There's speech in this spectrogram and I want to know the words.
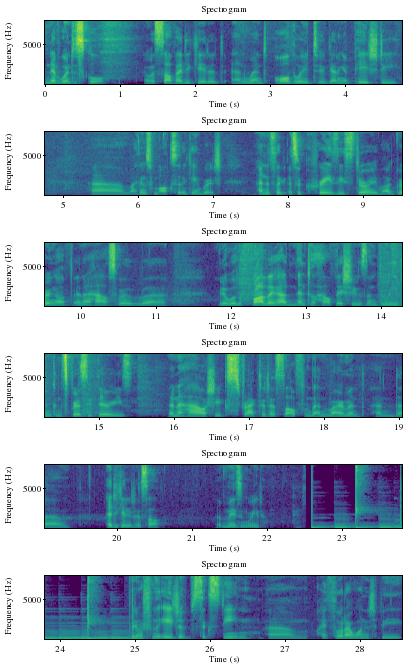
never went to school, was self-educated, and went all the way to getting a PhD. Um, I think it's from Oxford or Cambridge. And it's a, it's a crazy story about growing up in a house with uh, you know, where the father had mental health issues and believed in conspiracy theories, and how she extracted herself from that environment and um, educated herself. Amazing read. Pretty much from the age of 16, um, I thought I wanted to be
